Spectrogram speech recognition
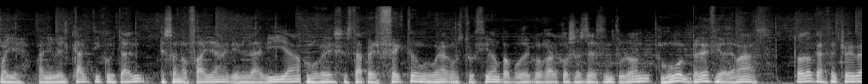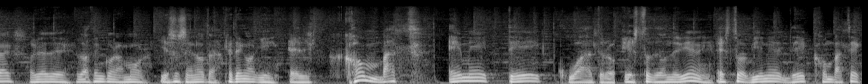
oye, a nivel táctico y tal, esto no falla, tiene la villa, como ves está perfecto, muy buena construcción para poder colgar cosas del cinturón, a muy buen precio además. Todo lo que hace Traybacks, olvídate, lo hacen con amor y eso se nota. ¿Qué tengo aquí? El Combat MT4. ¿Esto de dónde viene? Esto viene de Combatec.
